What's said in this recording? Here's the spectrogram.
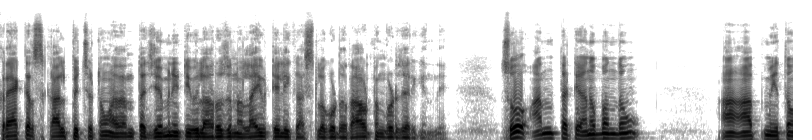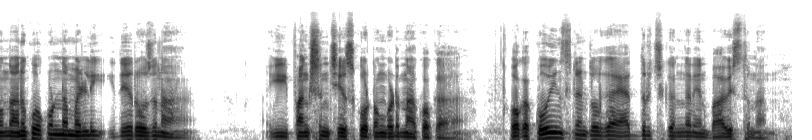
క్రాకర్స్ కాల్పించడం అదంతా జెమినీ టీవీలో ఆ రోజున లైవ్ టెలికాస్ట్లో కూడా రావటం కూడా జరిగింది. సో అంతటి అనుబంధం ఆ ఆత్మీయత ఉంది. అనుకోకుండా మళ్ళీ ఇదే రోజున ఈ ఫంక్షన్ చేసుకోవటం కూడా నాకు ఒక ఒక కోయిన్సిడెంటల్గా యాదృచ్ఛికంగా నేను భావిస్తున్నాను.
